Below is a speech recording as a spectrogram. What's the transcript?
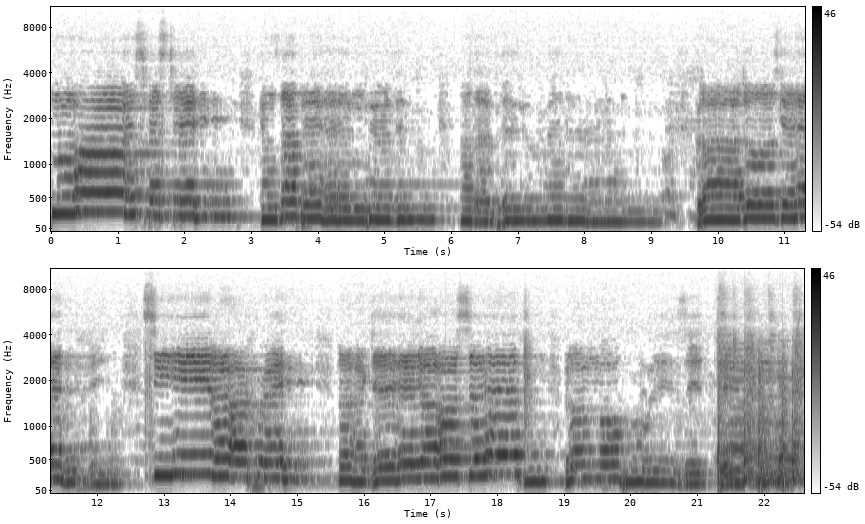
more is feste, cans the ben perdu, ada blue medan. Grados genevi, si rachwe, Agdelia sevi, ramo is it.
